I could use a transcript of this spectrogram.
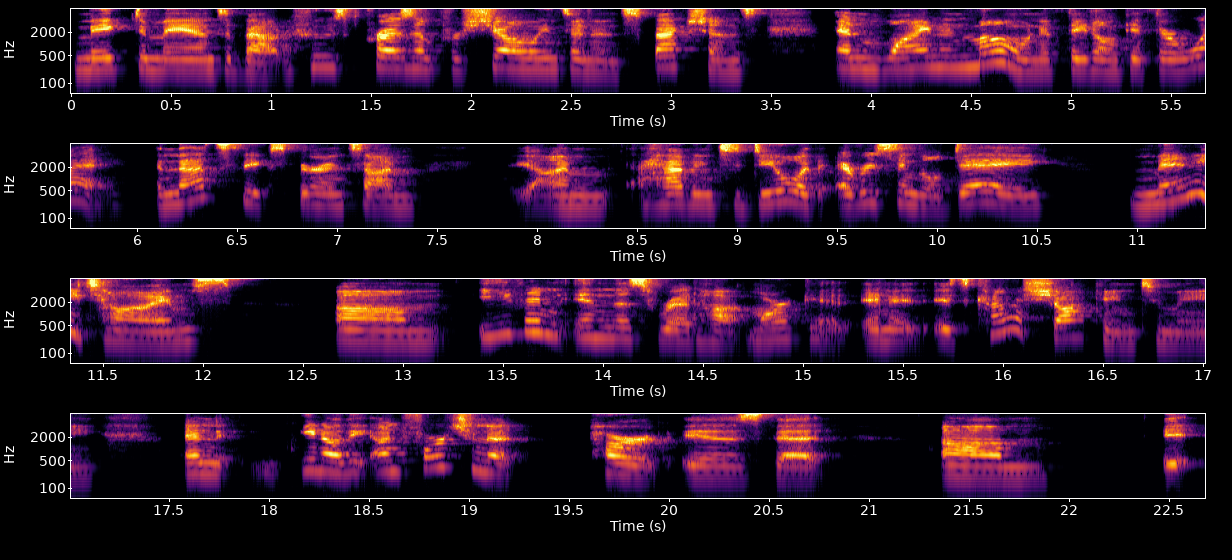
make demands about who's present for showings and inspections, and whine and moan if they don't get their way. And that's the experience I'm I'm having to deal with every single day, many times, um, even in this red hot market. And it, it's kind of shocking to me. And you know, the unfortunate part is that um, it,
